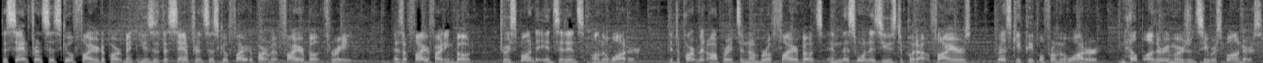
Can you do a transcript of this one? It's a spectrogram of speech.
The San Francisco Fire Department uses the San Francisco Fire Department Fireboat 3 as a firefighting boat to respond to incidents on the water. The department operates a number of fireboats, and this one is used to put out fires, rescue people from the water, and help other emergency responders.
